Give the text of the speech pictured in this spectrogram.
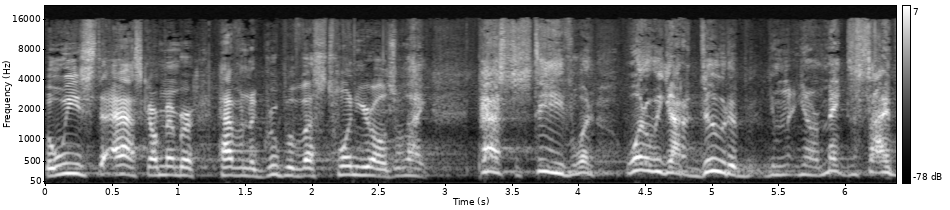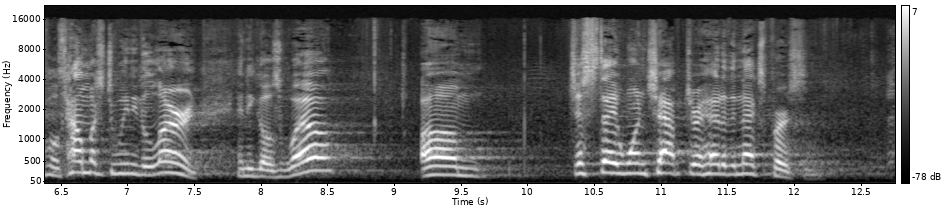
But we used to ask, I remember having a group of us 20 year olds, we're like, Pastor Steve, what, what do we got to do to you know, make disciples? How much do we need to learn? And he goes, Well, um, just stay one chapter ahead of the next person.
